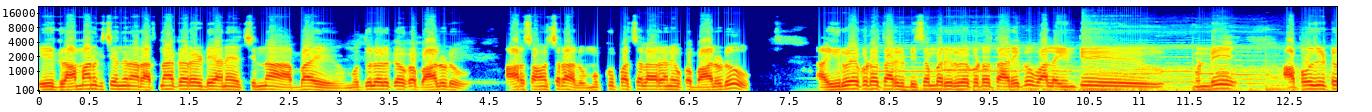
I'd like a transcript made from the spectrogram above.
ఈ గ్రామానికి చెందిన రత్నాకర్ రెడ్డి అనే చిన్న అబ్బాయి ముద్దులలోకి ఒక బాలుడు ఆరు సంవత్సరాలు ముక్కు పచ్చలారని అనే ఒక బాలుడు ఆ ఇరవై ఒకటో తారీఖు డిసెంబర్ ఇరవై ఒకటో తారీఖు వాళ్ళ ఇంటి నుండి ఆపోజిట్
